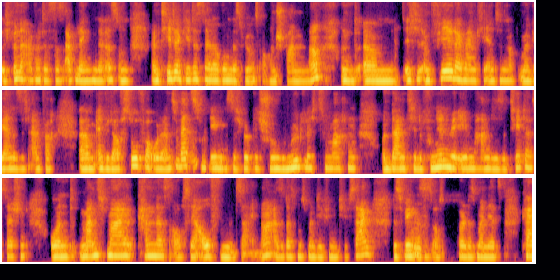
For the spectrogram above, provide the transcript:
ich finde einfach, dass das Ablenkende ist. Und beim Täter geht es ja darum, dass wir uns auch entspannen. Ne? Und ähm, ich empfehle da meinen Klientinnen auch immer gerne, sich einfach ähm, entweder aufs Sofa oder ins Bett mhm. zu legen, sich wirklich schön gemütlich zu machen. Und dann telefonieren wir eben, haben diese Täter-Session. Und manchmal kann das auch sehr aufwühlend sein. Ne? Also das muss man definitiv sagen. Deswegen mhm. ist es auch toll, dass man jetzt keine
